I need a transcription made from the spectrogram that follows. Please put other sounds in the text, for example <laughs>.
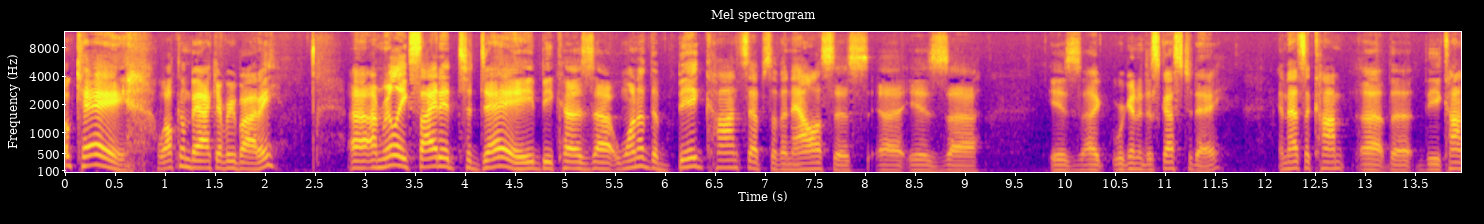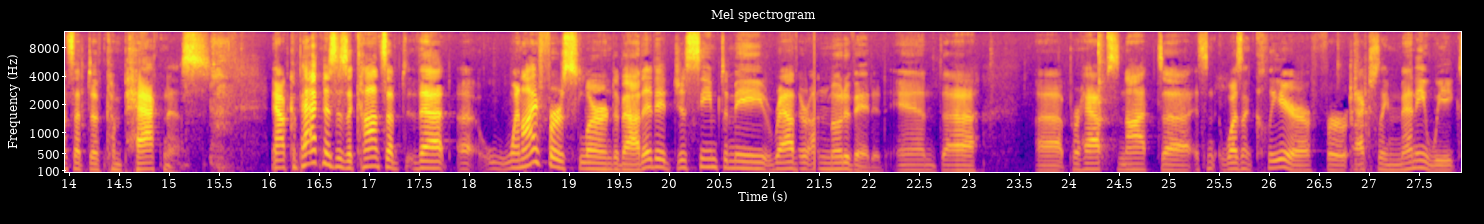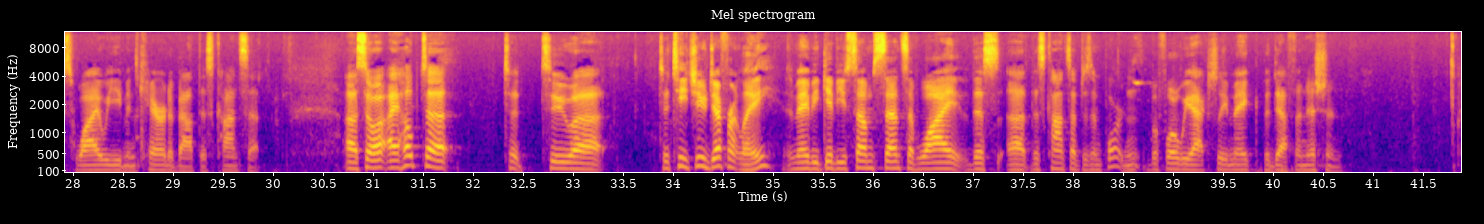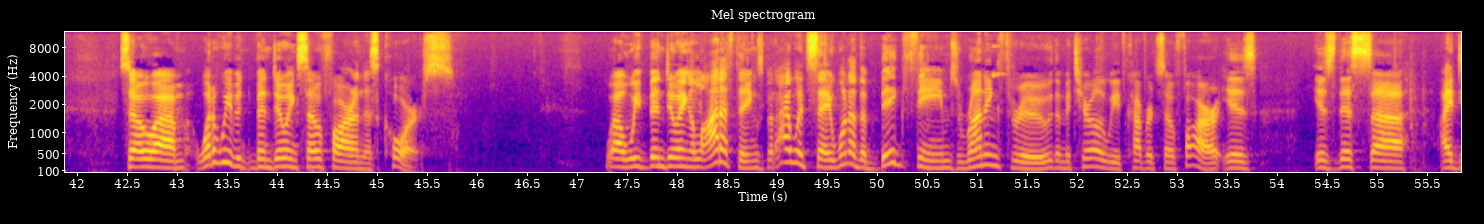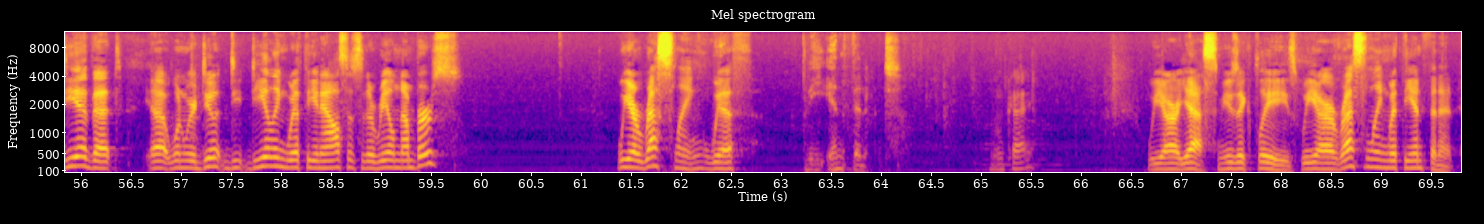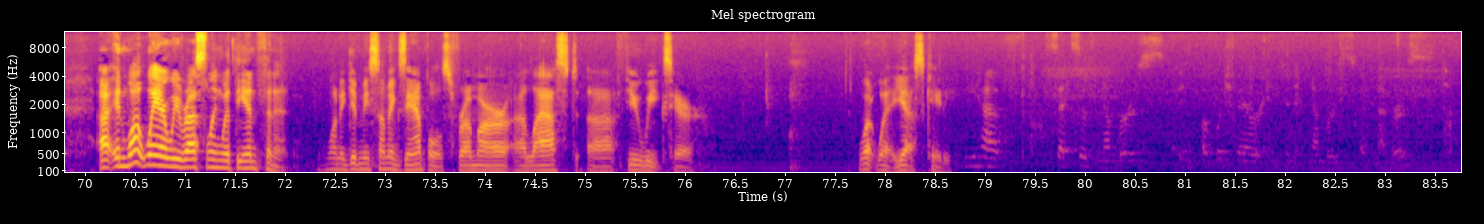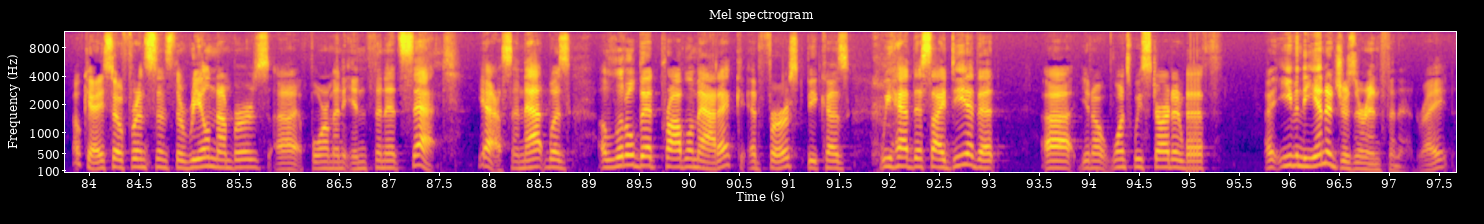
Okay, welcome back, everybody. Uh, I'm really excited today because uh, one of the big concepts of analysis uh, is, uh, is uh, we're going to discuss today, and that's uh, the, the concept of compactness. Now, compactness is a concept that when I first learned about it, it just seemed to me rather unmotivated and perhaps not, it wasn't clear for actually many weeks why we even cared about this concept. so I hope to to, to, uh, to teach you differently and maybe give you some sense of why this, uh, this concept is important before we actually make the definition. So, um, what have we been doing so far in this course? Well, we've been doing a lot of things, but I would say one of the big themes running through the material we've covered so far is, is this uh, idea that uh, when we're de dealing with the analysis of the real numbers, we are wrestling with the infinite. Okay? We are, yes, music please. We are wrestling with the infinite. Uh, in what way are we wrestling with the infinite? Want to give me some examples from our uh, last uh, few weeks here? What way? Yes, Katie. Okay, so for instance, the real numbers uh, form an infinite set. Yes, and that was a little bit problematic at first because we had this idea that, uh, you know, once we started with, uh, even the integers are infinite, right?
